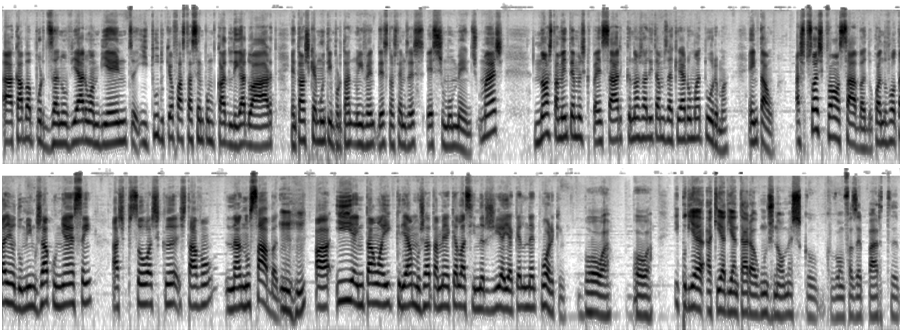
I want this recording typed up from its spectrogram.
acaba por desanuviar o ambiente e tudo que eu faço está sempre um bocado ligado à arte. Então acho que é muito importante no evento desse nós temos esses, esses momentos. Mas nós também temos que pensar que nós ali estamos a criar uma turma. Então, as pessoas que vão ao sábado, quando voltarem ao domingo, já conhecem as pessoas que estavam lá no sábado. Uhum. Uh, e então aí criamos já também aquela sinergia e aquele networking. Boa, boa. E podia aqui adiantar alguns nomes que, que vão fazer parte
